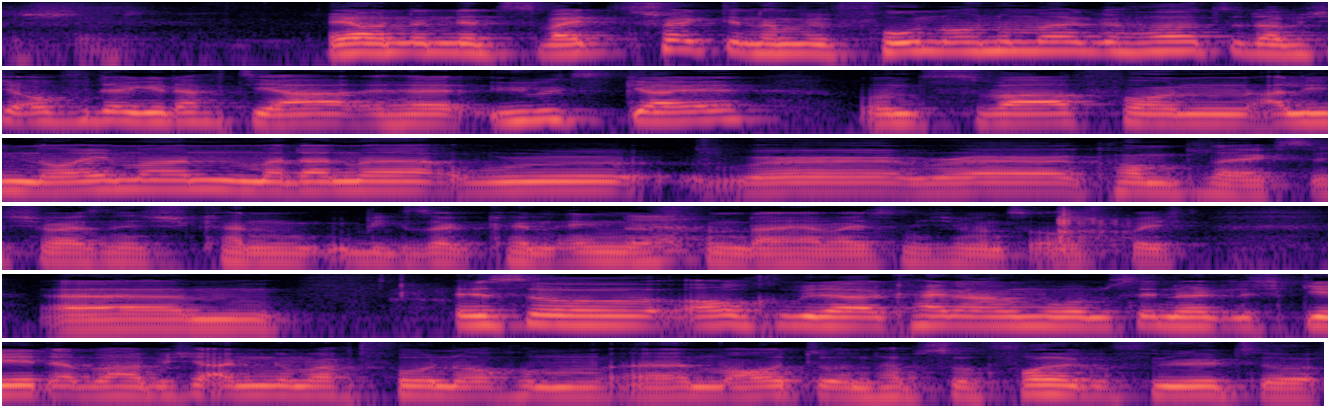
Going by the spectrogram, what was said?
das stimmt. Ja, und dann der zweite Track, den haben wir vorhin auch nochmal gehört. So, da habe ich auch wieder gedacht, ja, äh, übelst geil. Und zwar von Ali Neumann, Madonna R R R Complex. Ich weiß nicht, ich kann, wie gesagt, kein Englisch, Ja. von daher weiß ich nicht, wie man es ausspricht. Ähm, ist so auch wieder, keine Ahnung, worum es inhaltlich geht, aber habe ich angemacht vorhin auch im, äh, im Auto und habe so voll gefühlt, so,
